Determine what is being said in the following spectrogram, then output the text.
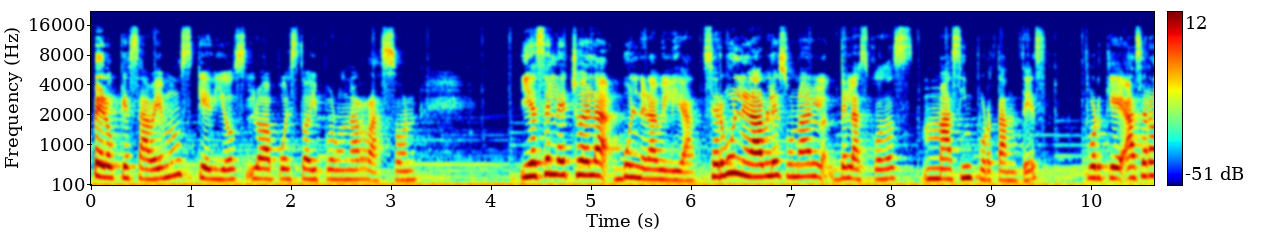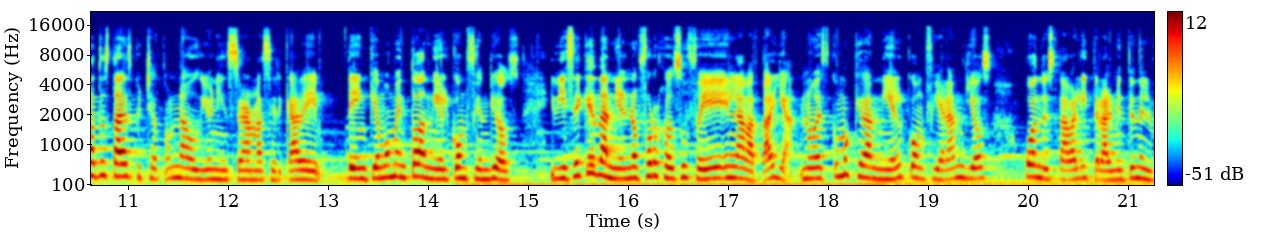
pero que sabemos que Dios lo ha puesto ahí por una razón y es el hecho de la vulnerabilidad. Ser vulnerable es una de las cosas más importantes porque hace rato estaba escuchando un audio en Instagram acerca de, de, en qué momento Daniel confió en Dios. Y dice que Daniel no forjó su fe en la batalla. No es como que Daniel confiara en Dios cuando estaba literalmente en, el,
